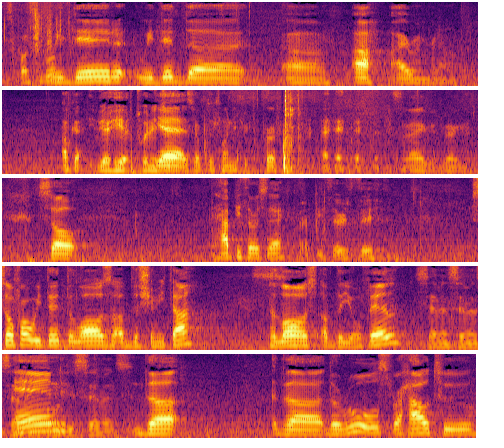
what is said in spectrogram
It's possible. We did. We did the. Uh, ah, I remember now. Okay. we are here. 23. Yeah, it's up to 23. Perfect. very good, very good. So, happy Thursday. Happy Thursday. So far, we did the laws of the Shemitah, the laws of the Yovel, Seven, seven, seven. And- All these sevens. the the the rules for how to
